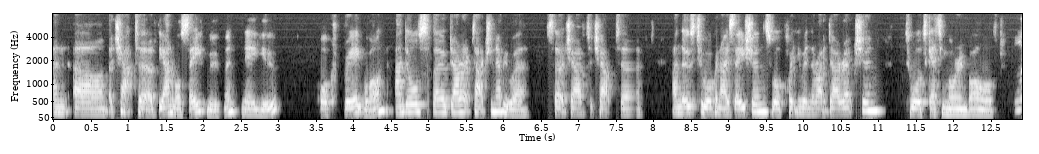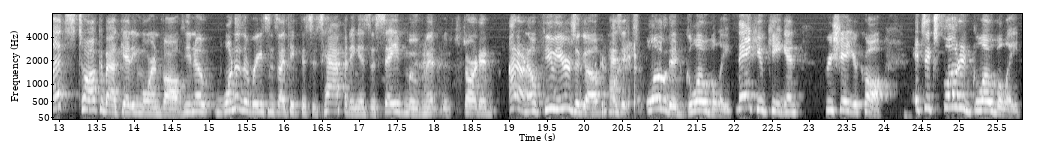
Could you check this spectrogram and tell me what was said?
an, um, a chapter of the Animal Save movement near you or create one, and also Direct Action Everywhere. Search out a chapter, and those two organizations will point you in the right direction towards getting more involved. Let's talk about getting more involved. You know, one of the reasons I think this is happening is the SAVE movement, which started, I don't know, a few years ago, has exploded globally. Thank you, Keegan. Appreciate your call. It's exploded globally.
